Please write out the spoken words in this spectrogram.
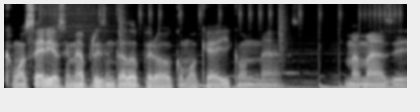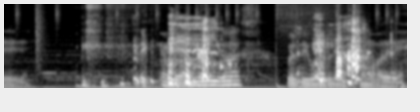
como serio se me ha presentado, pero como que ahí con unas mamás de, de, de amigos, pues igual es como de...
